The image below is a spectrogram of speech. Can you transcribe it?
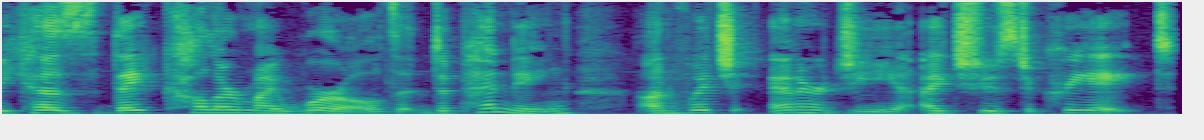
because they color my world depending on which energy I choose to create.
